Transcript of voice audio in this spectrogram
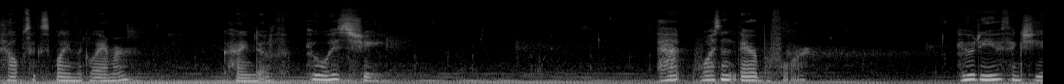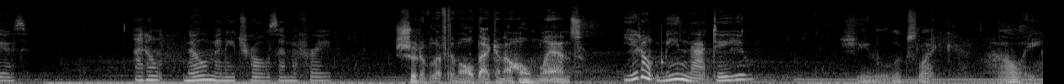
helps explain the glamour. Kind of. Who is she? That wasn't there before. Who do you think she is? I don't know many trolls, I'm afraid. Should have left them all back in the homelands. You don't mean that, do you? She looks like Holly.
